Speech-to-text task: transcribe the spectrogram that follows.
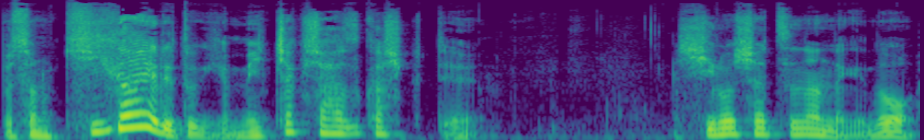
ぱその着替える時がめちゃくちゃ恥ずかしくて、白シャツなんだけど、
